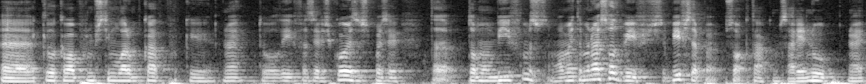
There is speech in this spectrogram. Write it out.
Uh, aquilo acaba por me estimular um bocado porque não é? estou ali a fazer as coisas, depois é, tá, um bife, mas normalmente também não é só de bifes. Bifes é para o pessoal que está a começar, é noob, não é?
